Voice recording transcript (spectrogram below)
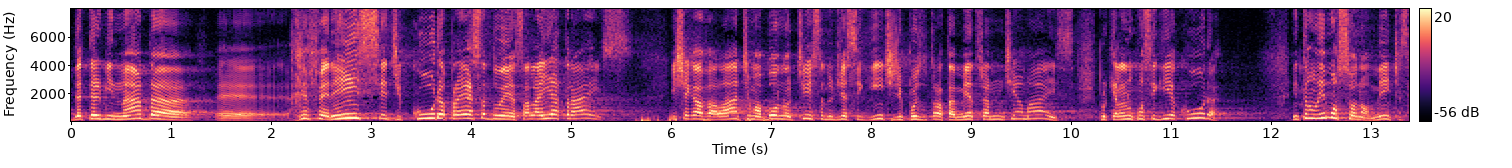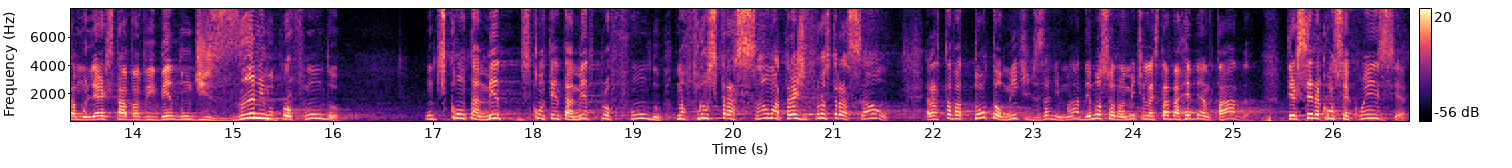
determinada eh, referência de cura para essa doença. Ela ia atrás. E chegava lá, tinha uma boa notícia, no dia seguinte, depois do tratamento, já não tinha mais, porque ela não conseguia cura. Então, emocionalmente, essa mulher estava vivendo um desânimo profundo um descontentamento, profundo, uma frustração atrás de frustração. Ela estava totalmente desanimada, emocionalmente ela estava arrebentada. Terceira consequência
